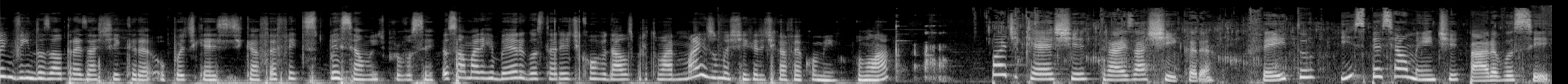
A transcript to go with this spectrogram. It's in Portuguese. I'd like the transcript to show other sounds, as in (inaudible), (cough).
Bem-vindos ao Traz a Xícara, o podcast de café feito especialmente para você. Eu sou a Mari Ribeiro e gostaria de convidá-los para tomar mais uma xícara de café comigo. Vamos lá? Podcast Traz a Xícara, feito especialmente para você.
